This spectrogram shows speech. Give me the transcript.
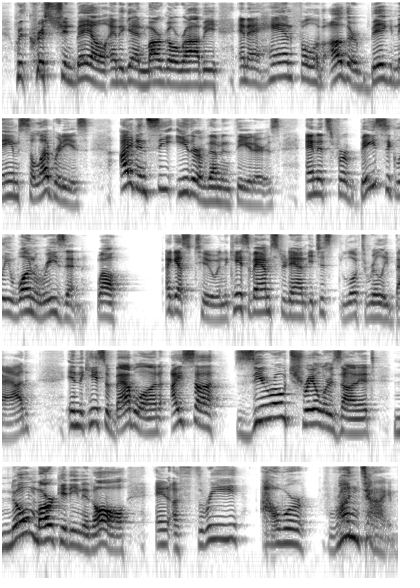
with Christian Bale and again Margot Robbie and a handful of other big name celebrities. I didn't see either of them in theaters, and it's for basically one reason. Well, I guess two. In the case of Amsterdam, it just looked really bad. In the case of Babylon, I saw zero trailers on it, no marketing at all, and a three hour runtime.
